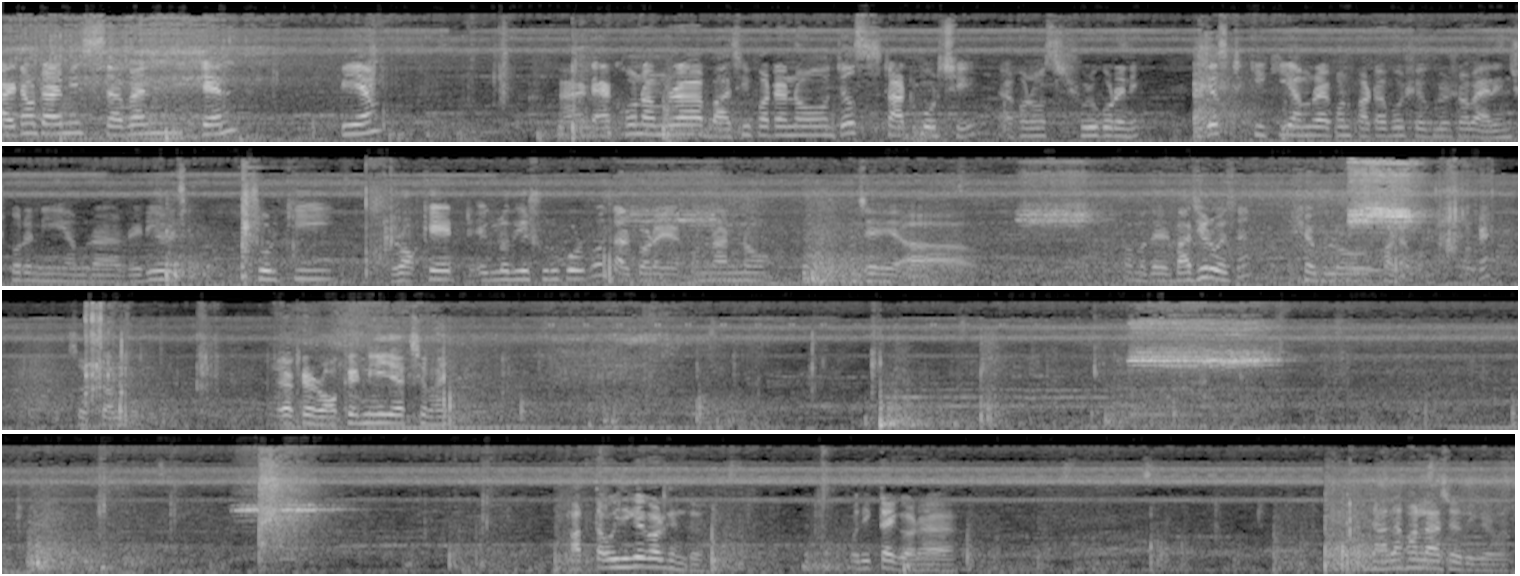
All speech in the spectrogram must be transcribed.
Right now time is seven ten PM and এখন আমরা বাজি ফাটানো জাস্ট স্টার্ট করছি। এখনও শুরু করে নিই জাস্ট কী কী আমরা এখন ফাটাবো সেগুলো সব অ্যারেঞ্জ করে নিয়ে আমরা রেডি হয়েছি। চুরকি রকেট এগুলো দিয়ে শুরু করব। তারপরে অন্যান্য যে আমাদের বাজি রয়েছে, সেগুলো ফাটাবো। ওকে সো চলো। একটা রকেট নিয়ে যাচ্ছে ভাই। হাতটা ওইদিকে কর কিন্তু। ওদিকটাই কর হ্যাঁ। জ্বালা ফালা আছে ওদিকে আবার।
